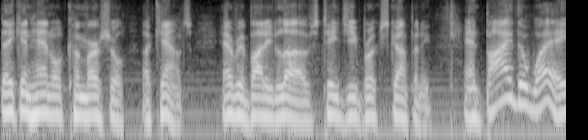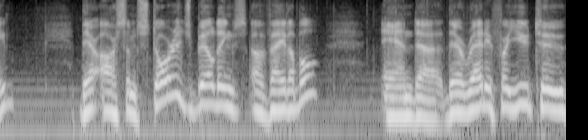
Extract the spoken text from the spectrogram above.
they can handle commercial accounts. Everybody loves TG Brooks Company. And by the way, there are some storage buildings available, and uh, they're ready for you to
